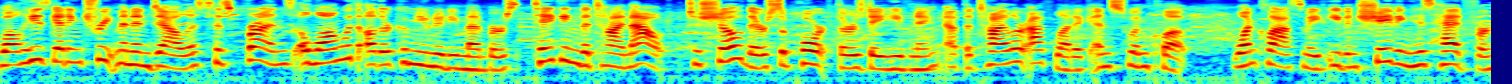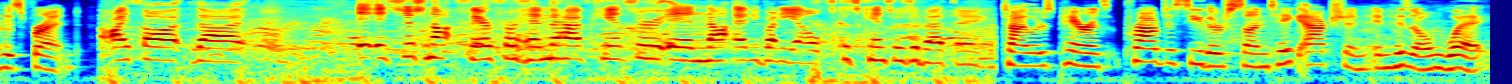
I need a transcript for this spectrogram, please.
While he's getting treatment in Dallas, his friends, along with other community members, taking the time out to show their support Thursday evening at the Tyler Athletic and Swim Club. One classmate even shaving his head for his friend. I thought that it's just not fair for him to have cancer and not everybody else because cancer is a bad thing. Tyler's parents proud to see their son take action in his own way.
